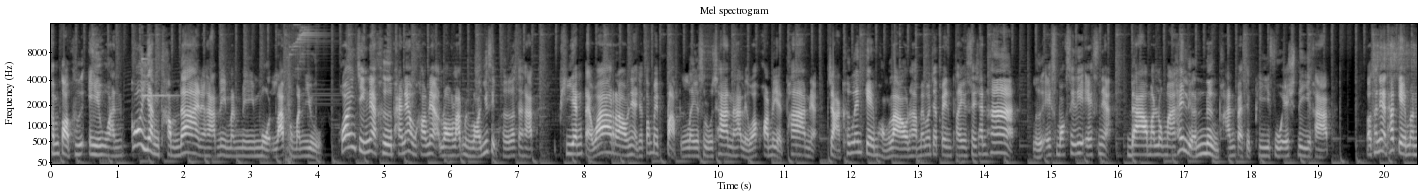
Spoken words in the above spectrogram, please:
คำตอบคือ A1 ก็ยังทำได้นะครับ นี่มันมีโหมดลับของมันอยู่ เพราะจริงๆเนี่ยคือ panel ของเขาเนี่ยรองรับ 120 Hz นะครับ เพียงแต่ว่าเราเนี่ยจะต้องไปปรับ resolution นะฮะหรือว่าความละเอียดภาพเนี่ยจากเครื่องเล่นเกมของเรานะครับไม่ว่าจะเป็น PlayStation 5 หรือ Xbox Series X เนี่ยดาวมันลงมาให้เหลือ 1080p Full HD ครับแล้วถ้าเนี่ยถ้าเกมมัน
